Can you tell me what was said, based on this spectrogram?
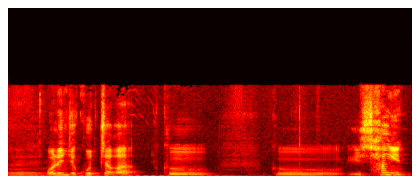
예. 원래 이제 고자가 그, 그, 이 상인,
